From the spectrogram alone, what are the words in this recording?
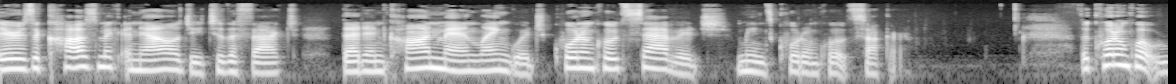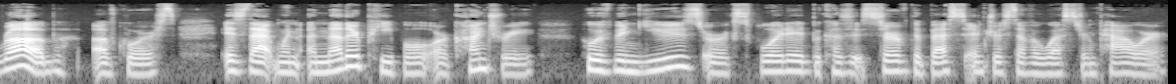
There is a cosmic analogy to the fact that in con man language, quote unquote savage means quote unquote sucker. The quote unquote rub, of course, is that when another people or country who have been used or exploited because it served the best interest of a western power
